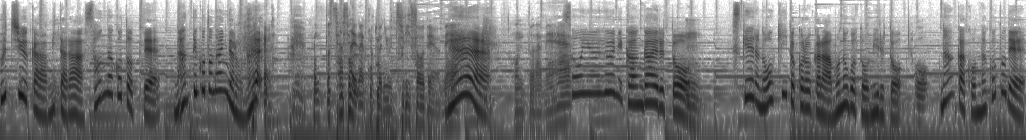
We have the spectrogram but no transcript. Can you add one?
宇宙から見たらそんなことってなんてことないんだろうね。ほんと些細なことに移りそうだよね。ねほんとだえね。そういうふうに考えると、うん。スケールの大きいところから物事を見るとお。なんかこんなことで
